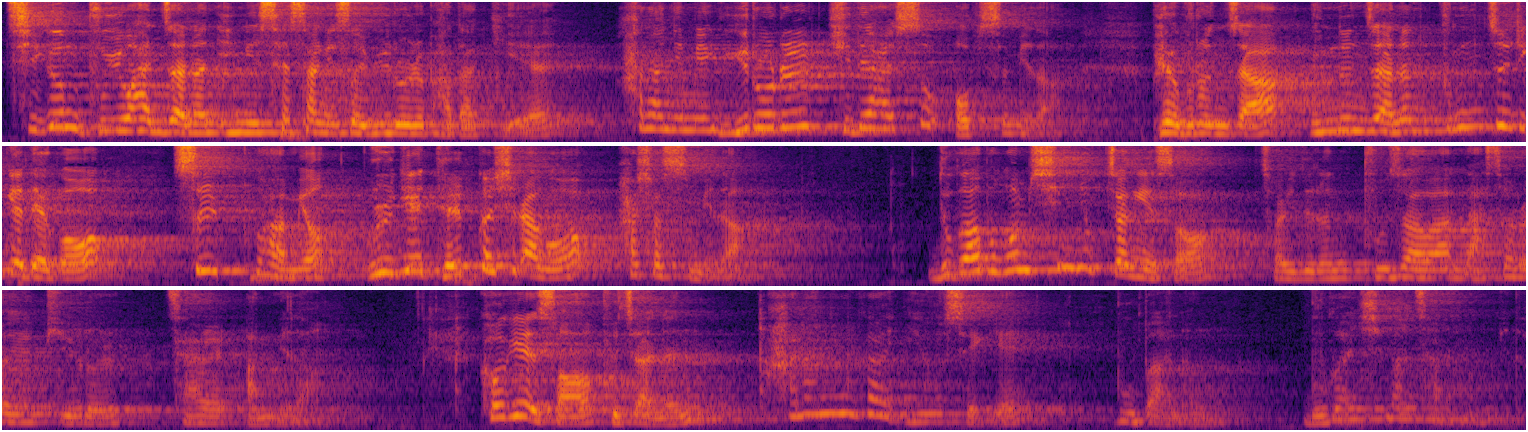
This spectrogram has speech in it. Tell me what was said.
지금 부유한 자는 이미 세상에서 위로를 받았기에 하나님의 위로를 기대할 수 없습니다. 배부른 자, 웃는 자는 굶주리게 되고 슬퍼하며 울게 될 것이라고 하셨습니다. 누가복음 16장에서 저희들은 부자와 나사로의 비유를 잘 압니다. 거기에서 부자는 하나님과 이웃에게 무반응, 무관심한 사람입니다.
